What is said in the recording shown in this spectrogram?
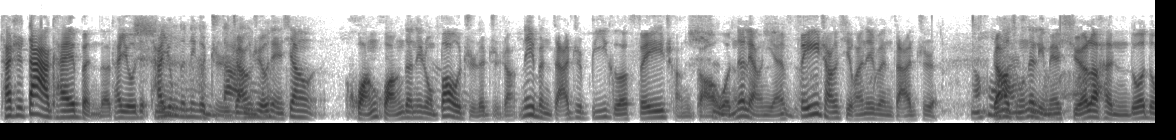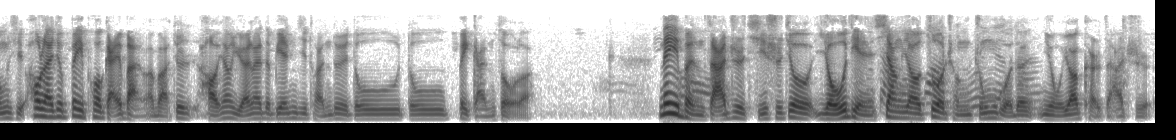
它是大开本的，它有点，它用的那个纸张是有点像黄黄的那种报纸的纸张。那本杂志逼格非常高，我那两年非常喜欢那本杂志，然后然后从那里面学了很多东西。后来就被迫改版了吧，就是好像原来的编辑团队都都被赶走了。那本杂志其实就有点像要做成中国的《New Yorker》杂志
